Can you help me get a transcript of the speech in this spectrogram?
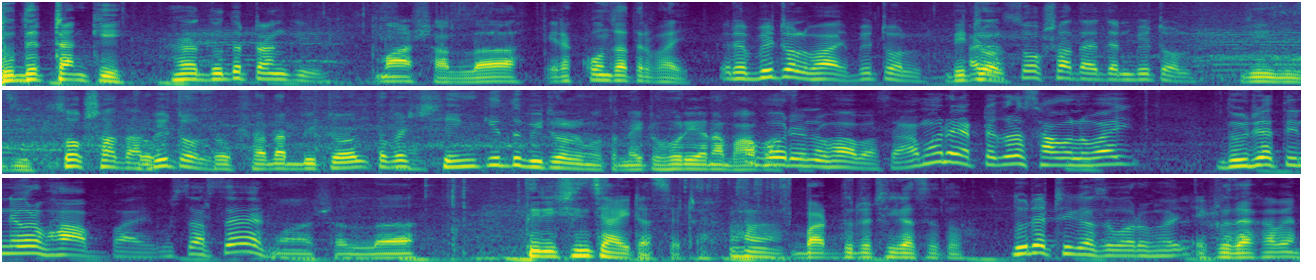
দুধের টাঙ্কি হ্যাঁ দুধের টাঙ্কি মাশাল্লাহ এটা কোন জাতের ভাই? এটা বিটল ভাই বিটল। বিটল? চোখ সাদা দেন বিটল। জি জি জি। চোখ সাদা বিটল। চোখ সাদা বিটল। তবে শিং কিন্তু বিটলের মতো না একটু হরিয়ানা ভাব হরিয়ানা ভাব আছে। আমার একটা করে ছাগল ভাই দুইটা তিনটা করে ভাব ভাই বুঝতে পারছেন? মাশাল্লাহ তিরিশ ইঞ্চি হাইট আছে এটা। হ্যাঁ। বাট দুটো ঠিক আছে তো? দুইটা ঠিক আছে বড় ভাই। একটু দেখাবেন?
